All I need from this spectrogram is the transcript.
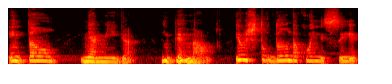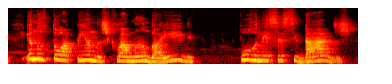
Então, minha amiga internauta, eu estou dando a conhecer. Eu não estou apenas clamando a Ele por necessidades,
